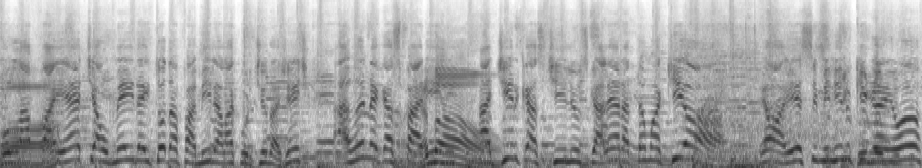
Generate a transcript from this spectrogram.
O. Lafayette Almeida e toda a família lá curtindo a gente. A Ana Gasparini, É a Dir Castilhos. Galera, tamo aqui, ó. E, ó, esse menino que ganhou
